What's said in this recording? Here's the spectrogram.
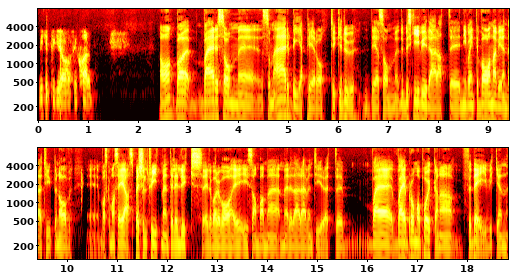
Vilket tycker jag har sin charm. Ja, vad, vad är det som, eh, som är BP då, tycker du? Det som, du beskriver ju där att eh, ni var inte vana vid den där typen av, eh, vad ska man säga, special treatment eller lyx eller vad det var i, i samband med, med det där äventyret. Eh, vad är, vad är Brommapojkarna för dig? Vilken,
